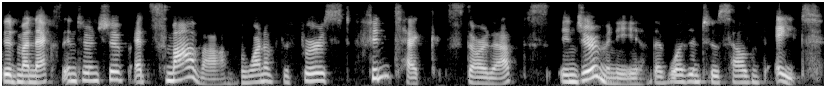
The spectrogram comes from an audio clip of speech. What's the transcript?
did my next internship at Smava, one of the first fintech startups in Germany. That was in 2008.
